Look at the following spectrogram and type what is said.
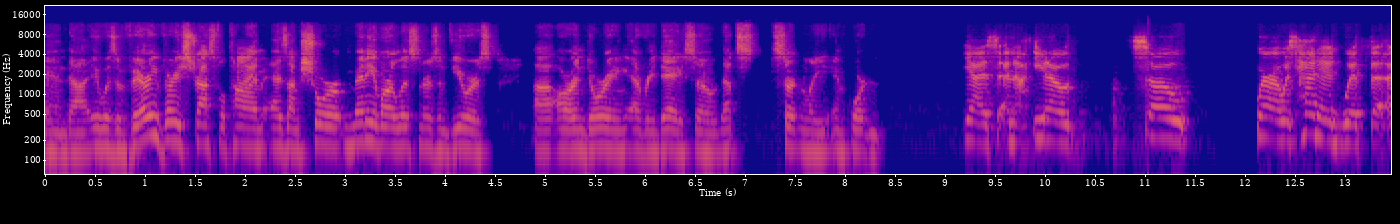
And uh, it was a very, very stressful time, as I'm sure many of our listeners and viewers uh, are enduring every day. So that's certainly important. Yes. And, you know, so where I was headed with the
